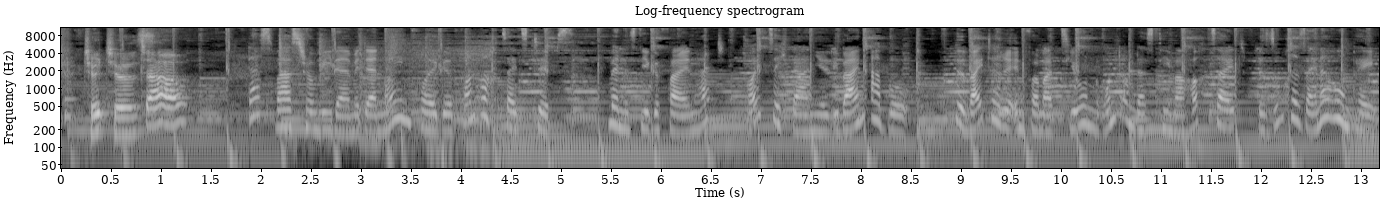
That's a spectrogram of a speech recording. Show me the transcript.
tschüss, tschüss. Ciao. Das war's schon wieder mit der neuen Folge von Hochzeitstipps. Wenn es dir gefallen hat, freut sich Daniel über ein Abo. Für weitere Informationen rund um das Thema Hochzeit besuche seine Homepage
